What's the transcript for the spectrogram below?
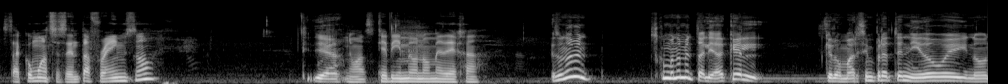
Está como a 60 frames, ¿no? Ya. No, es que Vimeo no me deja. Es una es como una mentalidad que el que el Omar siempre ha tenido, güey, y no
